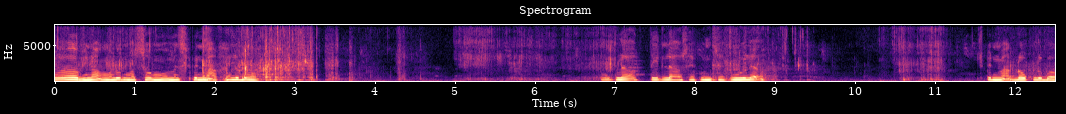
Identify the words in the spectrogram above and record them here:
ด้อพี่น้องมาลุ้นมาชมว่ามันสิเป็นหมากให้หรือบ่ปลูกแล้วติดแล้วใส่ปุ่นใส่ปุ้ยแล้วเป็นหมากดกหรือบ่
